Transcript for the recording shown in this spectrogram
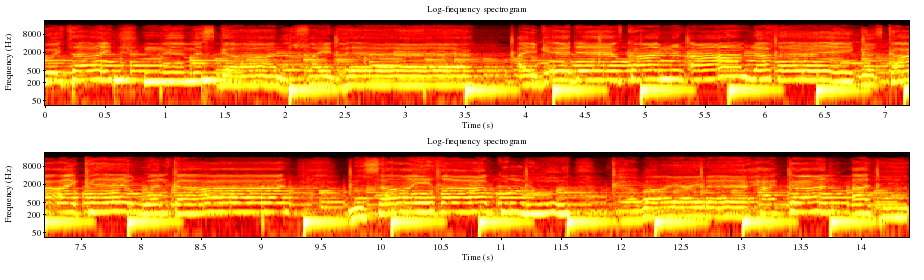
ጎይታይ ንምስጋና ኻይደ ኣይገደፍካንን ኣምላኸይ ገዝካ ኣይከወልካን ምሳይኻ ኩሉ كبايا يريحك كان أدي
